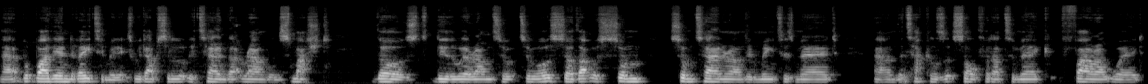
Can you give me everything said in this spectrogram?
Uh, but by the end of 80 minutes, we'd absolutely turned that round and smashed those the other way around to, to us. So that was some some turnaround in meters made, and the tackles that Salford had to make far outweighed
